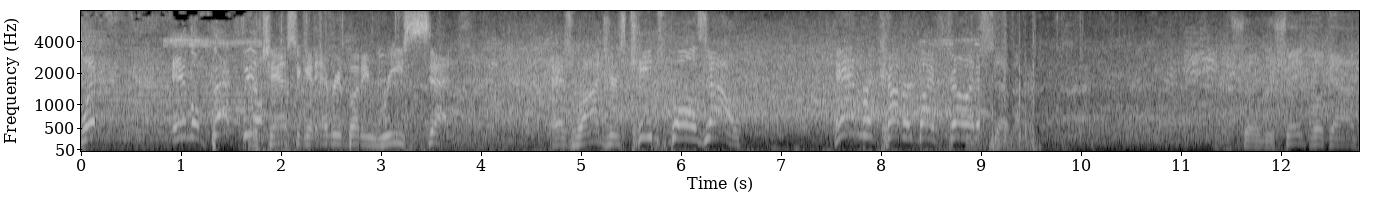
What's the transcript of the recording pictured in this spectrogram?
Flip in the backfield. A chance to get everybody reset as Rodgers keeps balls out and recovered by Philadelphia. Seven. Shoulder shake, look out.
